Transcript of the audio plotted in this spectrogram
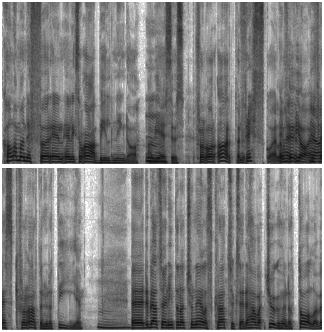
Kallar man det för en, en liksom avbildning då av Jesus från år 18... Fresko eller vad heter det? ja, en fresk från 1810. Eh, det blev alltså en internationell skrattsuccé. Det här var 2012. Det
